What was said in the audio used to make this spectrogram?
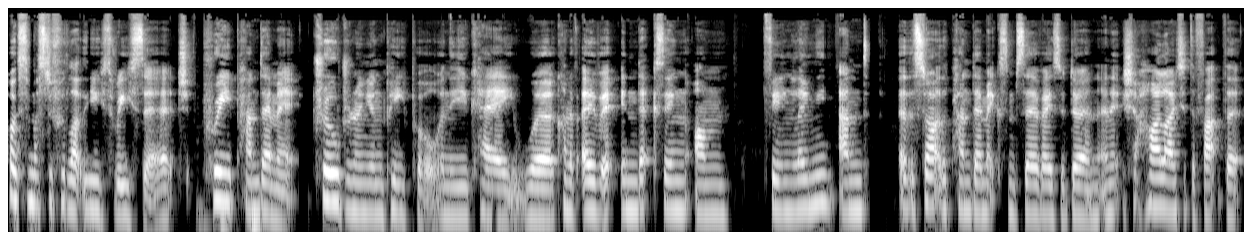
Obviously, must have felt like the youth research. Pre pandemic, children and young people in the UK were kind of over indexing on feeling lonely. And at the start of the pandemic, some surveys were done, and it highlighted the fact that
